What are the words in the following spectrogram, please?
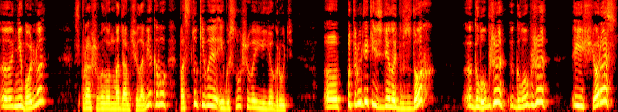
Э, не больно? — спрашивал он мадам Человекову, постукивая и выслушивая ее грудь. «Э, — Потрудитесь сделать вздох. Глубже, глубже. Еще раз.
